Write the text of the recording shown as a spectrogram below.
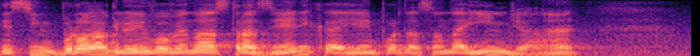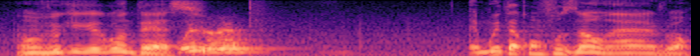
esse imbróglio envolvendo a AstraZeneca e a importação da Índia, né? Vamos ver o que, que acontece. Pois é. É muita confusão, né, João?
